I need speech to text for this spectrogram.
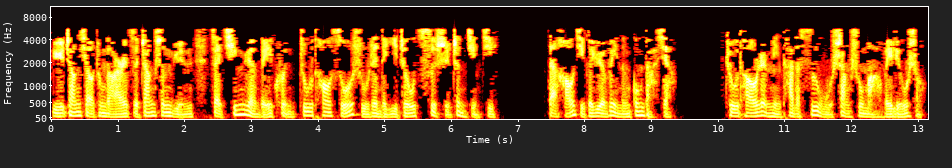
与张孝忠的儿子张生云在清苑围困朱涛所属任的一州刺史郑景济，但好几个月未能攻打下。朱涛任命他的司武尚书马为留守，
